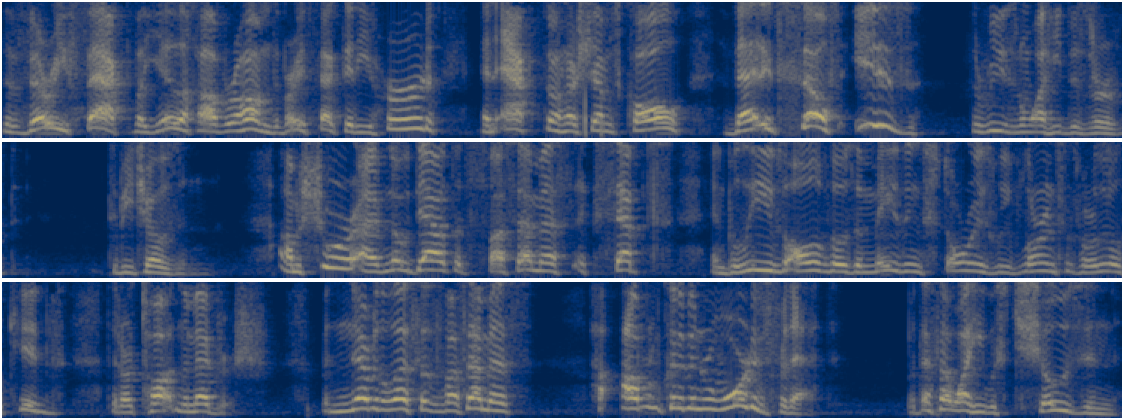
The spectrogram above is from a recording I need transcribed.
very fact, Avraham, the very fact that he heard and acted on Hashem's call, that itself is the reason why he deserved to be chosen. I'm sure, I have no doubt that Sfas Emes accepts and believes all of those amazing stories we've learned since we were little kids that are taught in the Medrash. But nevertheless, says Sfas Emes, Avram could have been rewarded for that. But that's not why he was chosen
